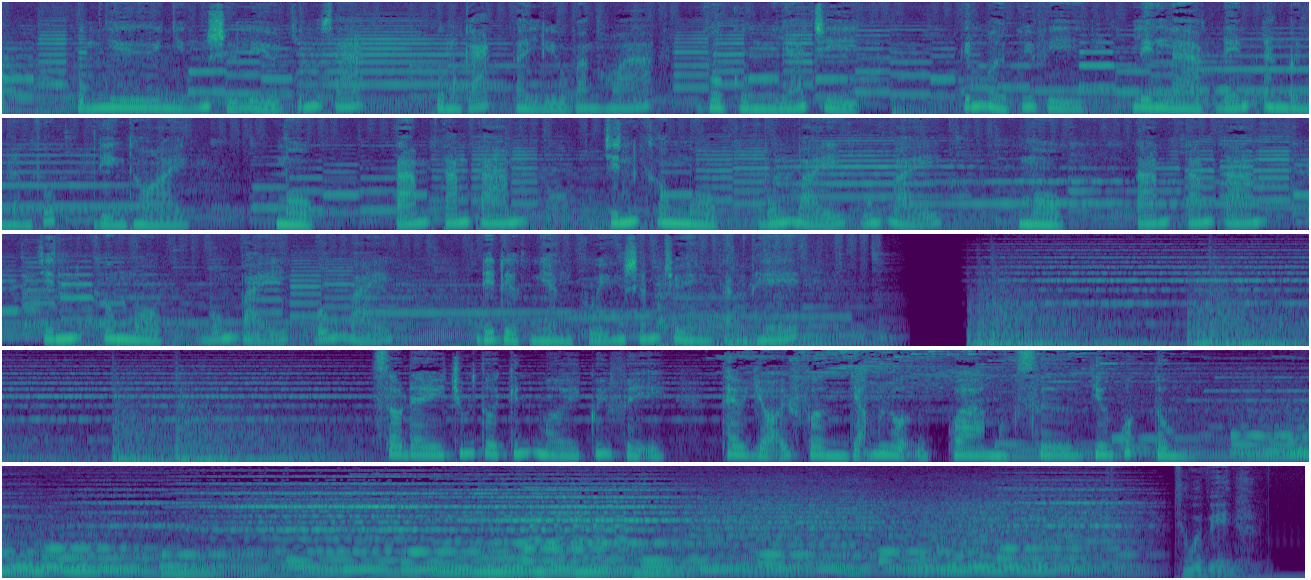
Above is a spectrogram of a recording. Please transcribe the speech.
cũng như những sử liệu chính xác cùng các tài liệu văn hóa vô cùng giá trị. Kính mời quý vị liên lạc đến An Bình Hạnh Phúc, điện thoại 1 888 901 4747 1 888 901 4747 để được nhận quyển sấm truyền tặng thế. Sau đây chúng tôi kính mời quý vị theo dõi phần giảng luận qua mục sư Dương Quốc Tùng. Thưa quý vị,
